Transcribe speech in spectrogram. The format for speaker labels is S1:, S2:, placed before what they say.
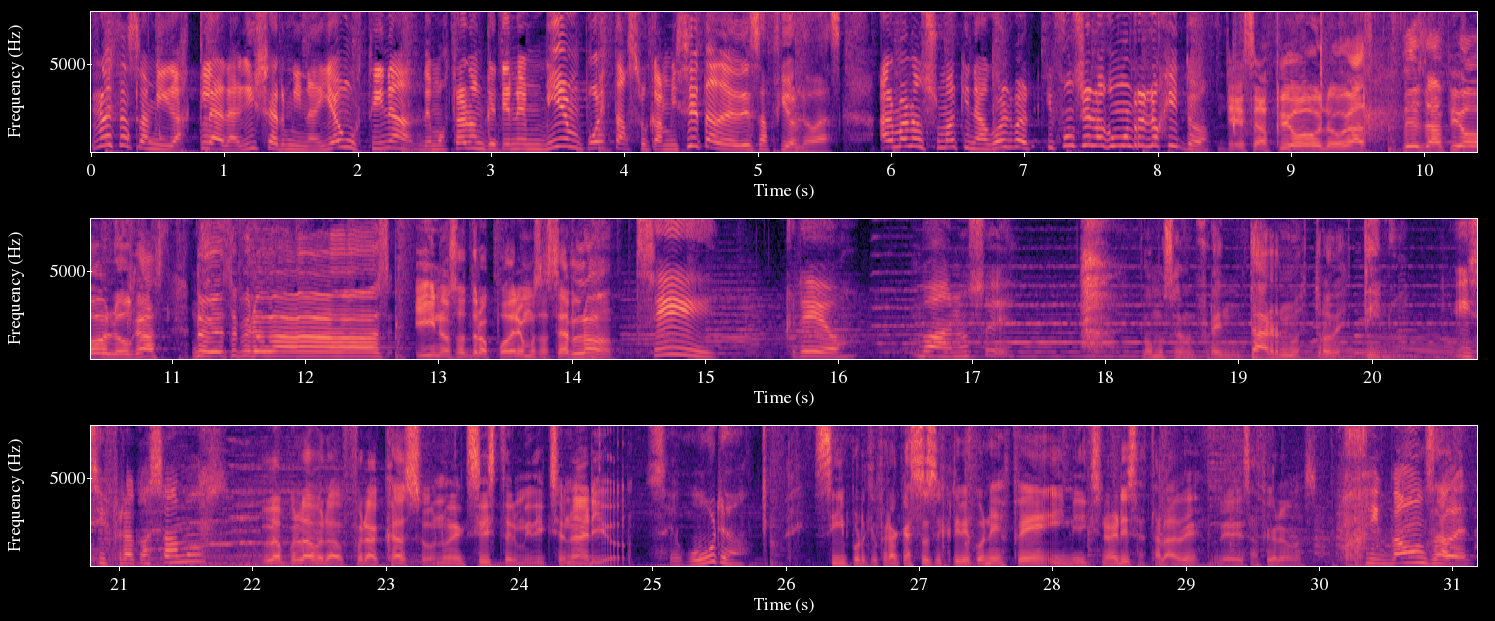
S1: Nuestras amigas Clara, Guillermina y Agustina demostraron que tienen bien puesta su camiseta de desafiólogas. Armaron su máquina Goldberg y funciona como un relojito.
S2: Desafiólogas, desafiólogas, desafiólogas. ¿Y nosotros podremos hacerlo?
S1: Sí, creo. Va, no sé.
S2: Vamos a enfrentar nuestro destino.
S1: ¿Y si fracasamos?
S2: La palabra fracaso no existe en mi diccionario.
S1: ¿Seguro?
S2: Sí, porque fracaso se escribe con F y mi diccionario es hasta la D, de desafiólogos.
S1: Ay, vamos a ver.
